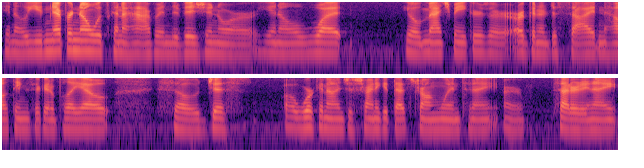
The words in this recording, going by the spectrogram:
You know, you never know what's going to happen in the division, or you know what, you know, matchmakers are, are going to decide and how things are going to play out. So just uh, working on just trying to get that strong win tonight or Saturday night.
